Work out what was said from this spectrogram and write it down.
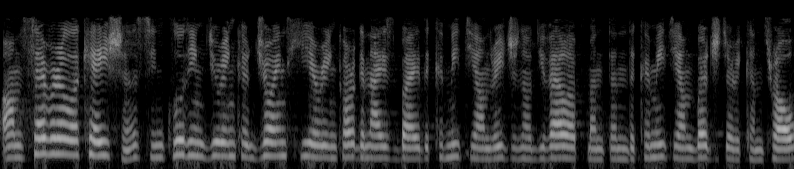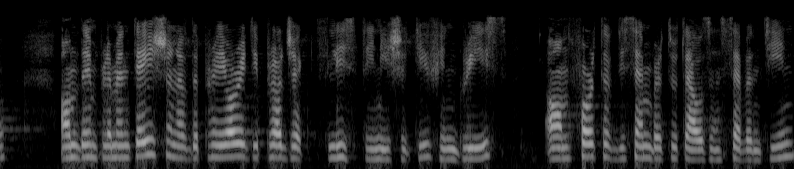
on several occasions including during a joint hearing organised by the committee on regional development and the committee on budgetary control on the implementation of the priority projects list initiative in greece on four december two thousand and seventeen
